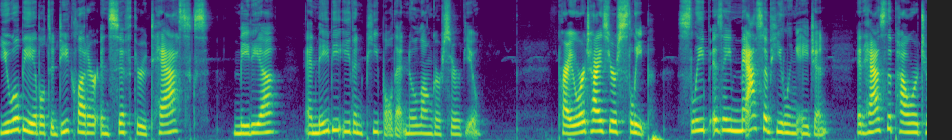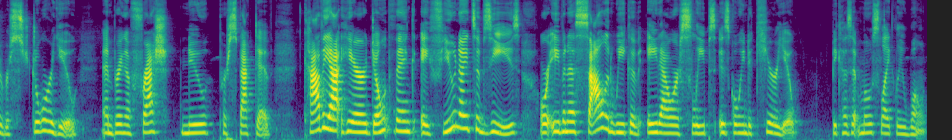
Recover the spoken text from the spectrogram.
you will be able to declutter and sift through tasks, media, and maybe even people that no longer serve you. Prioritize your sleep. Sleep is a massive healing agent. It has the power to restore you and bring a fresh, new perspective. Caveat here don't think a few nights of Z's or even a solid week of eight hour sleeps is going to cure you, because it most likely won't.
